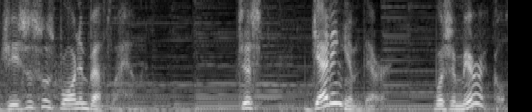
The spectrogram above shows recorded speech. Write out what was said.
Jesus was born in Bethlehem. Just getting him there was a miracle.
